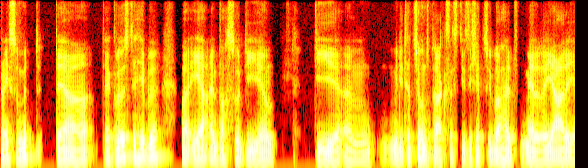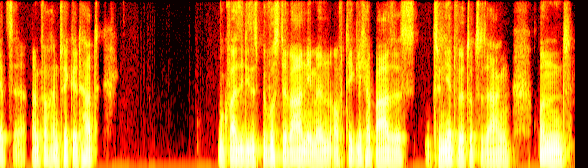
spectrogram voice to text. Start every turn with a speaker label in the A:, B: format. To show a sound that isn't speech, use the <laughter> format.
A: wahrscheinlich so mit der, der größte Hebel war eher einfach so die, die ähm, Meditationspraxis, die sich jetzt über halt mehrere Jahre jetzt äh, einfach entwickelt hat, wo quasi dieses bewusste Wahrnehmen auf täglicher Basis trainiert wird sozusagen. Und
